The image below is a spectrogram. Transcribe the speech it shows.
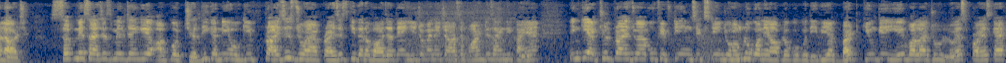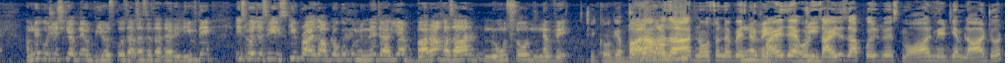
large सब में साइजेस मिल जाएँगे। आपको जल्दी करनी होगी। प्राइजेस जो है प्राइजेस की तरफ़ आ जाते हैं। ये जो मैंने चार से पाँच डिज़ाइन दिखाए हैं इनकी एक्चुअल प्राइस जो है वो 15, 16 जो हम लोगों ने आप लोगों को दी हुई है। बट क्योंकि ये वाला जो लोएस्ट प्राइस का है हमने कोशिश की अपने व्यूअर्स को ज़्यादा से ज़्यादा रिलीफ दें। इस वजह से इसकी प्राइस आप लोगों को मिलने जा रही है बारह हज़ार नौ सौ नब्बे। ठीक हो गया। बारह हज़ार नौ सौ नब्बे प्राइस है और साइजेस आपको इसमें स्मॉल मीडियम लार्ज और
